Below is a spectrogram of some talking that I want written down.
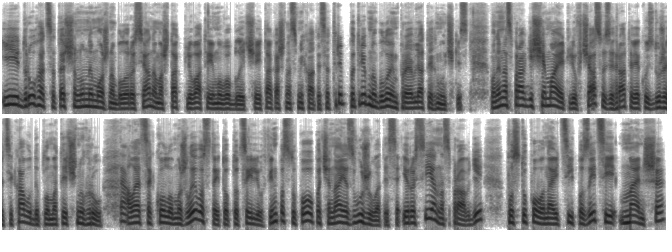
І друга, це те, що ну не можна було росіянам аж так плювати йому в обличчя і так аж насміхатися. Тріб- Потрібно було їм проявляти гнучкість. Вони насправді ще мають люфт часу зіграти в якусь дуже цікаву дипломатичну гру. Так. Але це коло можливостей, тобто цей люфт, він поступово починає звужуватися. І Росія насправді поступово навіть ці позиції менше.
